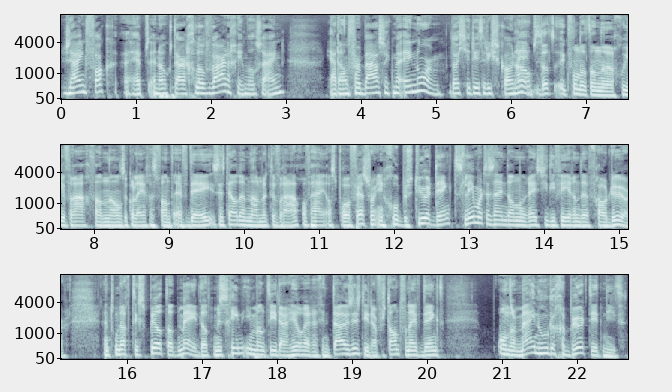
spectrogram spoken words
zijn vak hebt en ook daar geloofwaardig in wil zijn ja, dan verbaas ik me enorm dat je dit risico nou, neemt. Dat, ik vond dat een uh, goede vraag van onze collega's van het FD. Ze stelden hem namelijk de vraag of hij als professor in goed bestuur denkt slimmer te zijn dan een recidiverende fraudeur. En toen dacht ik, speelt dat mee? Dat misschien iemand die daar heel erg in thuis is, die daar verstand van heeft, denkt. Onder mijn hoede gebeurt dit niet.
